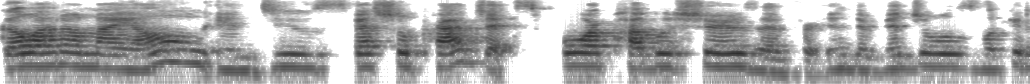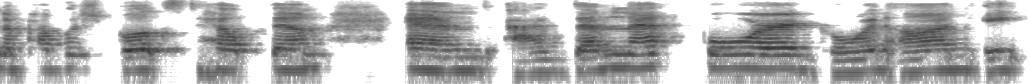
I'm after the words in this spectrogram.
go out on my own and do special projects for publishers and for individuals looking to publish books to help them. And I've done that for going on eight,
